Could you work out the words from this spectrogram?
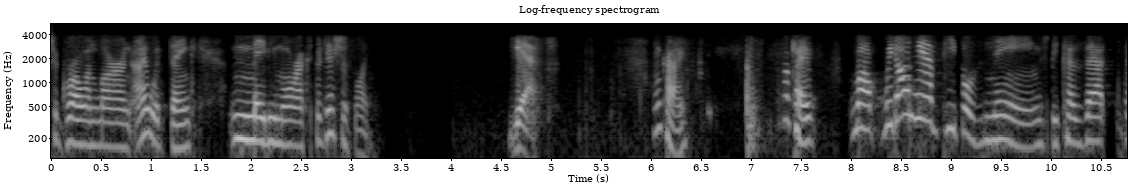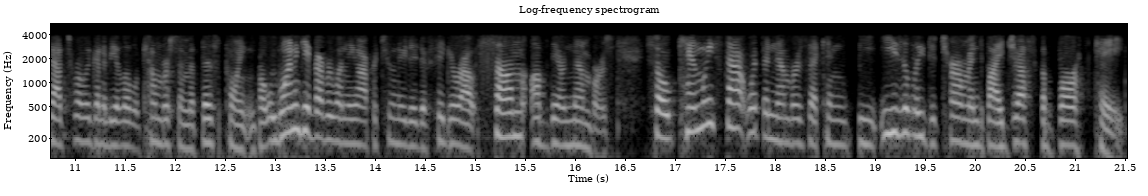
to grow and learn. I would think maybe more expeditiously. Yes. Okay. Okay. Well, we don't have people's names because that that's really going to be a little cumbersome at this point, but we want to give everyone the opportunity to figure out some of their numbers. So, can we start with the numbers that can be easily determined by just the birth date?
